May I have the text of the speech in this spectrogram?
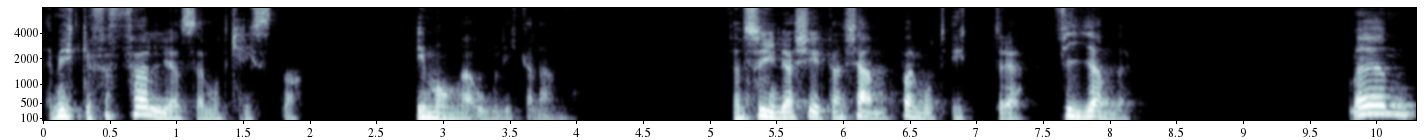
Det är mycket förföljelse mot kristna i många olika länder. Den synliga kyrkan kämpar mot yttre fiender. Men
